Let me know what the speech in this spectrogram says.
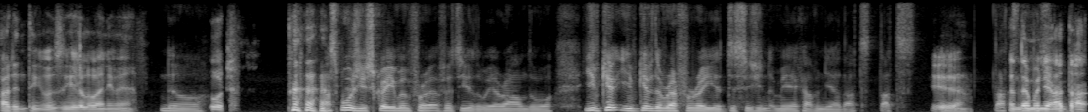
I didn't think it was yellow anyway. No, But I suppose you're screaming for it if it's the other way around, or you've give you've give the referee a decision to make, haven't you? That's that's yeah. that's. And then when you add that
